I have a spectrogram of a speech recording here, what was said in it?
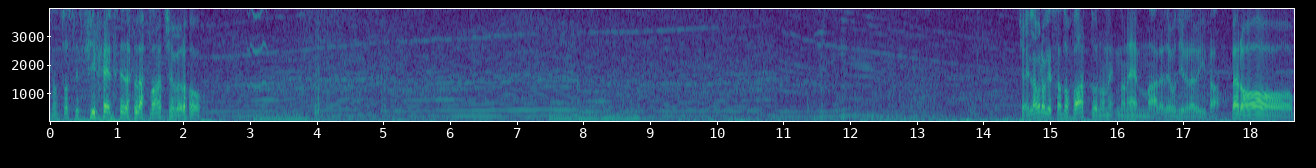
Non so se si vede dalla faccia, però... Cioè, il lavoro che è stato fatto non è, non è male, devo dire la verità. Però...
